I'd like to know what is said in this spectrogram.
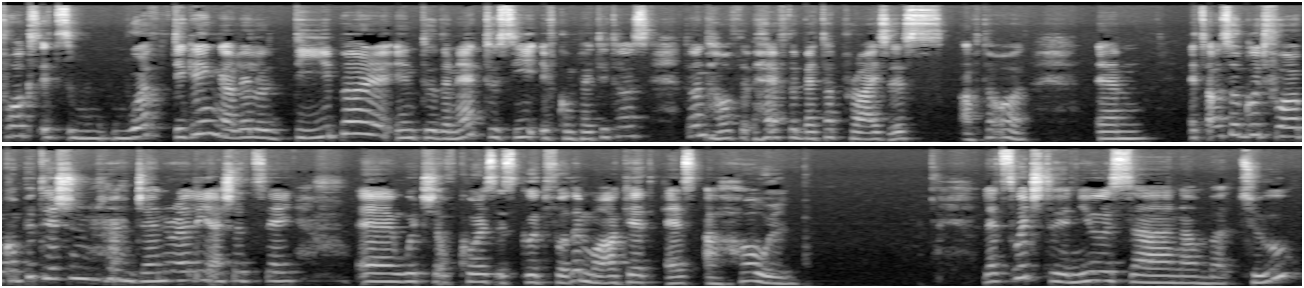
folks, it's worth digging a little deeper into the net to see if competitors don't have the, have the better prices after all. Um, it's also good for competition generally, I should say, uh, which of course is good for the market as a whole. Let's switch to news uh, number two.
